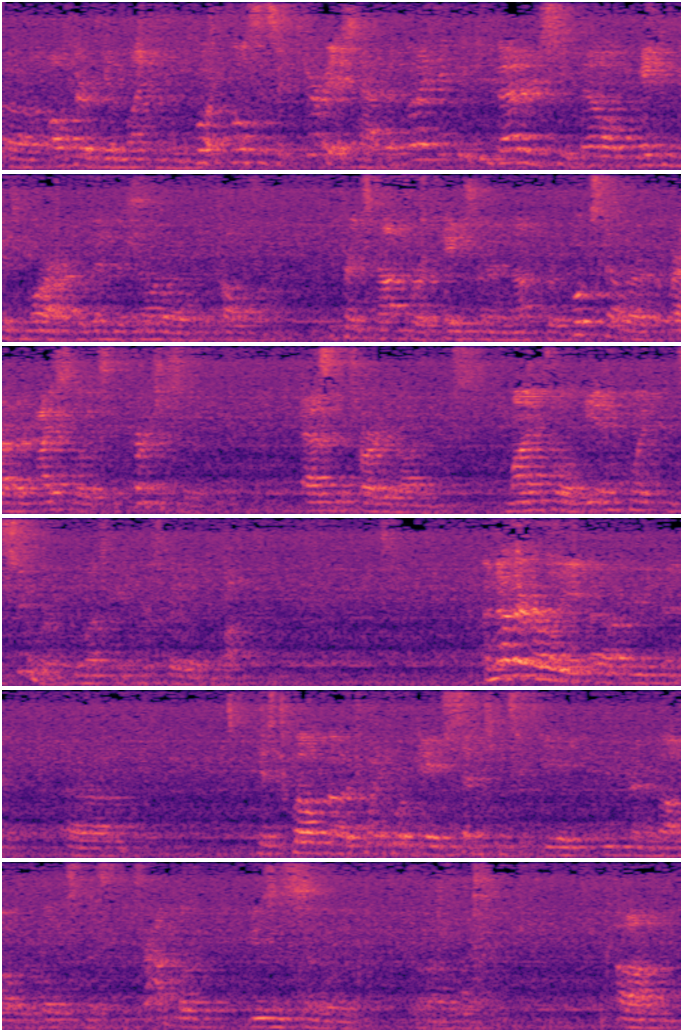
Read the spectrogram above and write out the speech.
uh, author of the Enlightenment book, calls this a curious habit, but I think we do better to see Bell making his mark within the genre of the colophon. He prints not for a patron and not for a bookseller, but rather isolates the purchaser as the target audience, mindful of the endpoint consumer who must be persuaded to buy. Another early uh, uh, his 12 no, 24 page 1768 reprint of Oliver Goldsmith's The Traveler uses similar uh. Um,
